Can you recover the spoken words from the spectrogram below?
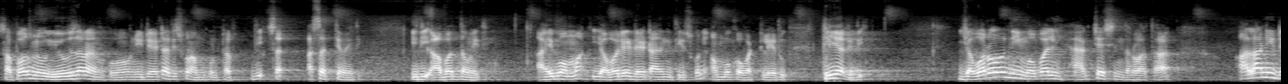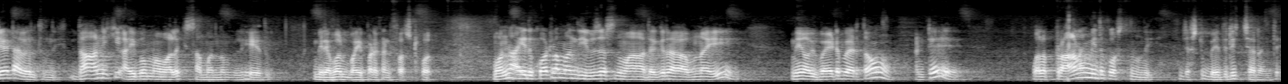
సపోజ్ నువ్వు యూజర్ అనుకో నీ డేటా తీసుకొని అమ్ముకుంటారు. ఇది స- అసత్యం ఇది. ఇది అబద్ధం ఇది. ఐబొమ్మ ఎవరి డేటాని తీసుకొని అమ్ముకోవట్లేదు. క్లియర్ ఇది. ఎవరో నీ మొబైల్ని హ్యాక్ చేసిన తర్వాత అలా నీ డేటా వెళ్తుంది. దానికి ఐబొమ్మ వాళ్ళకి సంబంధం లేదు. మీరు ఎవరు భయపడకండి ఫస్ట్ ఆఫ్ ఆల్. మొన్న ఐదు కోట్ల మంది యూజర్స్ మా దగ్గర ఉన్నాయి. మేము అవి బయట పెడతాం. అంటే వాళ్ళ ప్రాణం మీదకి వస్తుంది. జస్ట్ బెదిరించారంతే.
